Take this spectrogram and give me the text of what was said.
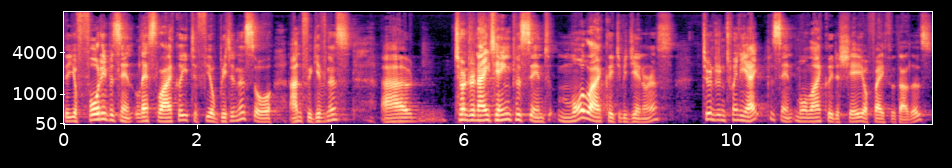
that you're 40% less likely to feel bitterness or unforgiveness, uh, 218% more likely to be generous, 228% more likely to share your faith with others,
